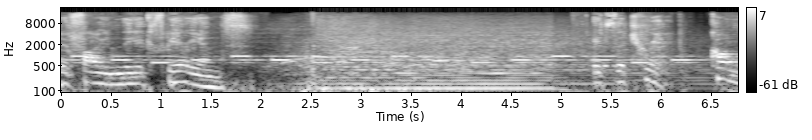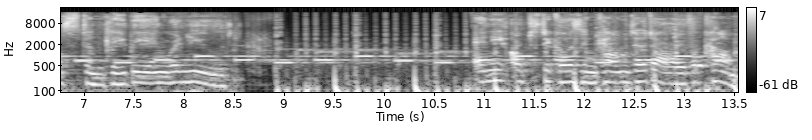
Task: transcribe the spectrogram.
define the experience. It's the trip constantly being renewed. Any obstacles encountered are overcome,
